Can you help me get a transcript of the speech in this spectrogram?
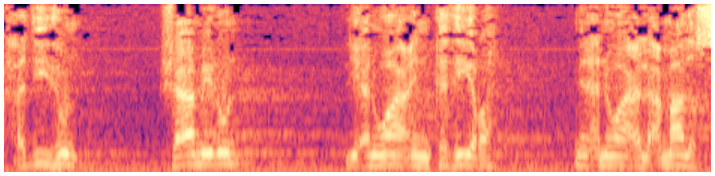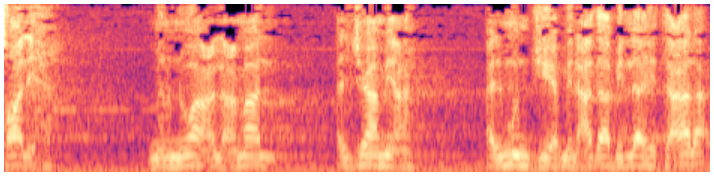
حديث شامل لأنواع كثيرة من أنواع الأعمال الصالحة من أنواع الأعمال الجامعة. المنجية من عذاب الله تعالى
